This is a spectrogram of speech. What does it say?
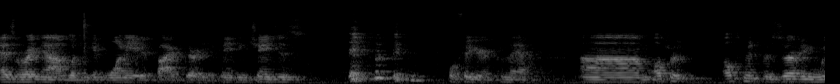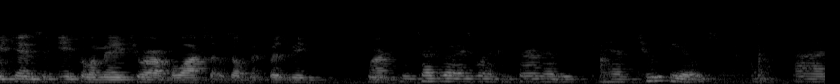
as of right now, I'm looking at one eight at five thirty, if anything changes, we'll figure it from there. Um, ultimate, ultimate reserving weekends in April and May, two hour blocks, that was ultimate frisbee, Mark, We talked about, I just wanna confirm that we can have two fields on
